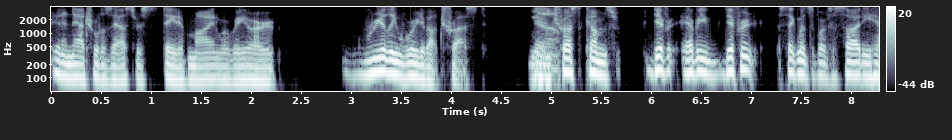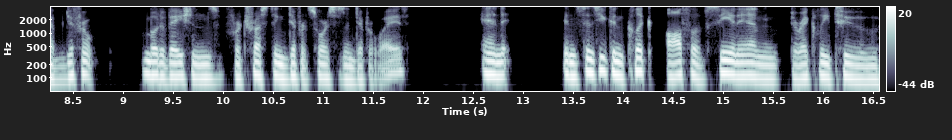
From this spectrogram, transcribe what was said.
in a natural disaster state of mind where we are really worried about trust. Yeah. And trust comes different every different segments of our society have different motivations for trusting different sources in different ways. And and since you can click off of CNN directly to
